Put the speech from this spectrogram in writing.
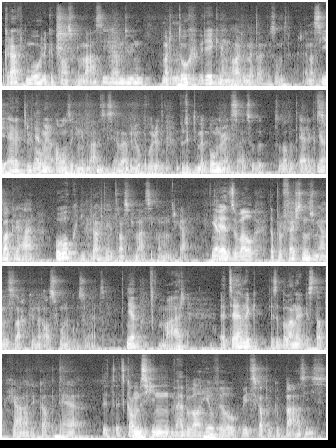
kracht mogelijke transformatie gaan doen, maar Mhm. toch rekening houden met dat gezond haar. En dat zie je eigenlijk terugkomen in al onze innovaties. Hè. We hebben nu ook bijvoorbeeld producten met Bonder Insight, zodat, zodat het eigenlijk het Ja. zwakkere haar ook die prachtige transformatie kan ondergaan. Ja. Zowel dat professionals ermee aan de slag kunnen als gewone consument. Ja. Maar uiteindelijk is de belangrijke stap, ga naar de kapper. Hè. Het, het kan misschien, we hebben wel heel veel wetenschappelijke basis,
